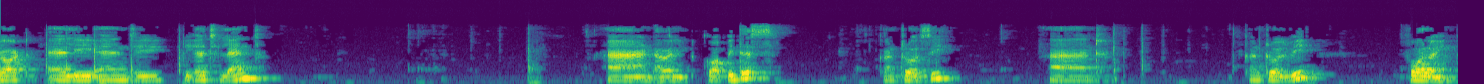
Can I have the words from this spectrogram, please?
dot l e n g t h length. And I will copy this control C and control V following.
